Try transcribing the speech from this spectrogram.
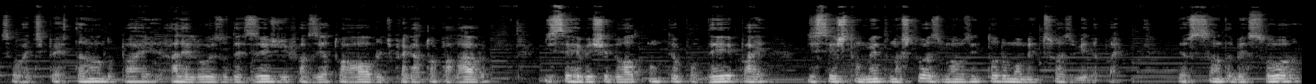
o Senhor vai despertando, Pai, aleluia, o desejo de fazer a tua obra, de pregar a tua palavra, de ser revestido alto com o teu poder, Pai, de ser instrumento nas tuas mãos em todo momento de suas vidas, Pai. Deus Santo, abençoa,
